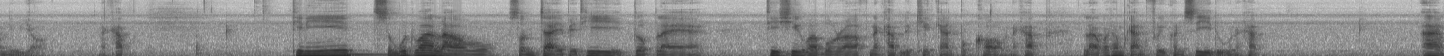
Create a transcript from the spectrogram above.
รนิวยอร์กนะครับ ทีนี้สมมุติว่าเราสนใจไปที่ตัวแปร ที่ชื่อว่า b o r o f นะครับหรือเขตการปกครองนะครับ เราก็ทำการ Frequency ดูนะครับ อ้าง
